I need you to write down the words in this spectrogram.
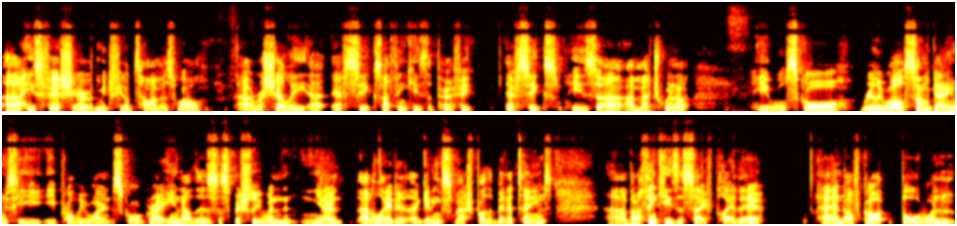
uh, his fair share of midfield time as well. Uh, Rachele at F6, I think he's the perfect F6. He's uh, a match winner. He will score really well some games. He, he probably won't score great in others, especially when you know Adelaide are getting smashed by the better teams. Uh, but I think he's a safe play there. And I've got Baldwin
